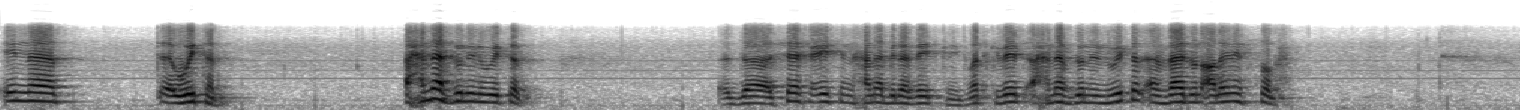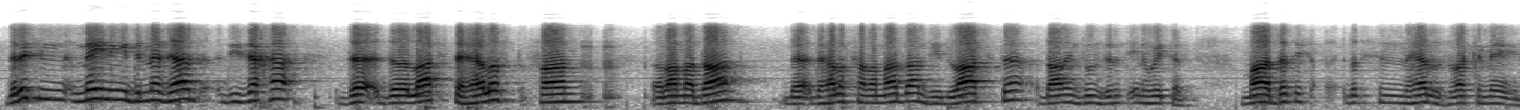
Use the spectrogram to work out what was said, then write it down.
in uh, witr. Ahnaf doen in witr. De Shafi'is en Hanabila weet ik niet. Wat ik weet, Ahnaf doen in witr en wij doen alleen in subh. Er is een mening in de madhab die zeggen de, de laatste helft van Ramadan, de, de helft van Ramadan, die laatste, daarin doen ze het in witr. Maar dat is, dat is een hele zwakke mening.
